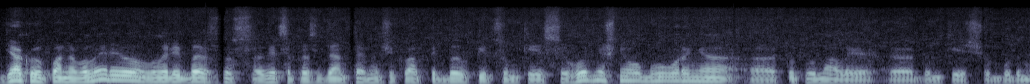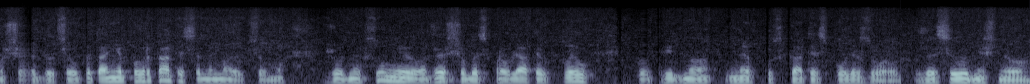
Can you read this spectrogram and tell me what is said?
Дякую, пане Валерію. Валерій Безус, віце-президент Energy Club, підбив підсумки сьогоднішнього обговорення. Тут лунали думки, що будемо ще до цього питання повертатися. Немає в цьому жодних сумнівів. Адже щоб справляти вплив, потрібно не впускати з поля зору. За сьогоднішню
